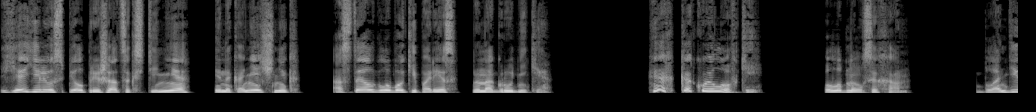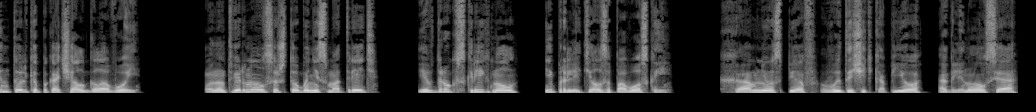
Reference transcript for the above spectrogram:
я еле успел прижаться к стене, и наконечник оставил глубокий порез на нагруднике. «Эх, какой ловкий!» — улыбнулся хам. Блондин только покачал головой. Он отвернулся, чтобы не смотреть, и вдруг вскрикнул и пролетел за повозкой. Хам, не успев вытащить копье, оглянулся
